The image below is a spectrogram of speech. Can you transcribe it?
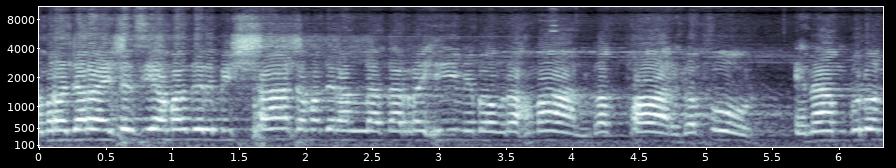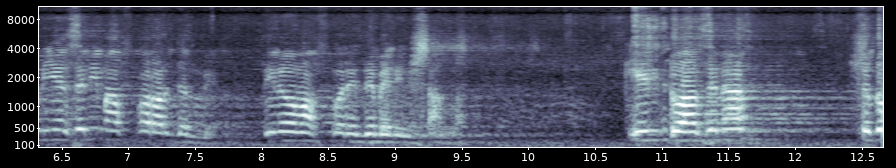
আমরা যারা এসেছি, আমাদের বিশ্বাস, আমাদের আল্লাহ তার রহিম এবং রহমান গফার গফুর, এ নামগুলো নিয়েছেনই মাফ করার জন্য। তিনিও মাফ করে দেবেন ইনশাল্লাহ কিন্তু আছে না শুধু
